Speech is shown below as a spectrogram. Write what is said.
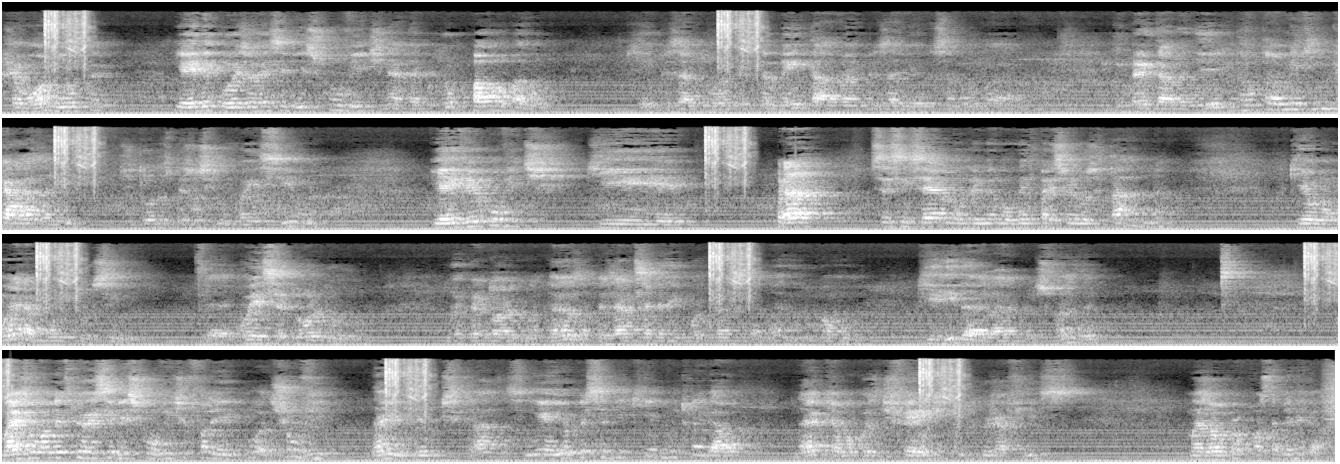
chamou a Milka, e aí depois eu recebi esse convite, né? Até porque o Paulo Barão, que é empresário do Antas, também estava empresariando essa nova empreitada dele, então estava meio que em casa ali, de todas as pessoas que me conheciam. né? E aí veio o convite, que, para ser sincero, no primeiro momento pareceu inusitado, né? Porque eu não era muito, assim, é, conhecedor do, do repertório do Matanza, apesar de saber da importância da banda, do quão querida ela era pelos fãs, né? Mas no momento que eu recebi esse convite, eu falei, pô, deixa eu ouvir, né? E ver do que se trata, assim. E aí eu percebi que é muito legal, né? Que é uma coisa diferente de tudo que eu já fiz, mas é uma proposta bem legal.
